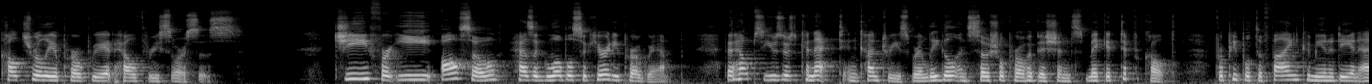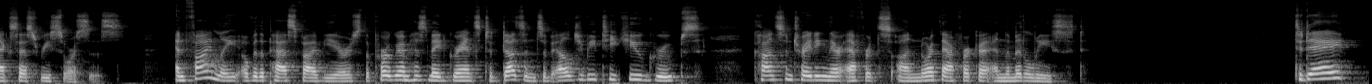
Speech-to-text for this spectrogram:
culturally appropriate health resources. G for E also has a global security program that helps users connect in countries where legal and social prohibitions make it difficult for people to find community and access resources. And finally, over the past five years, the program has made grants to dozens of LGBTQ groups concentrating their efforts on North Africa and the Middle East. Today,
